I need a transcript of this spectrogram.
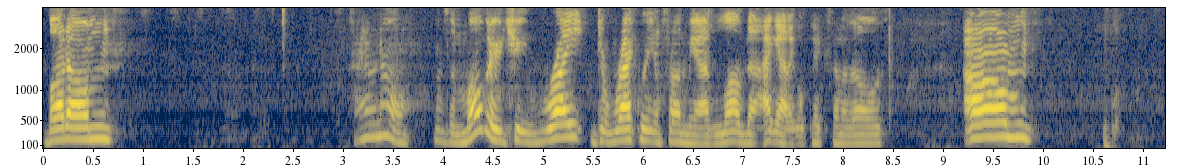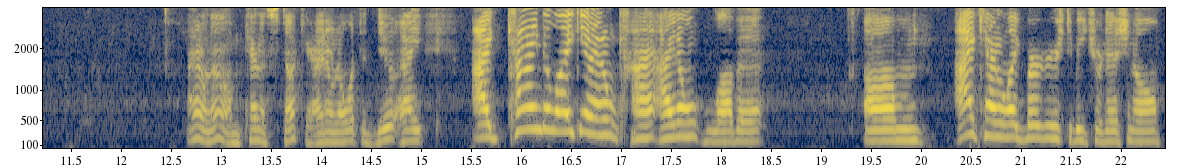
But, um, I don't know. There's a mulberry tree right directly in front of me. I'd love to. I gotta go pick some of those. Um, I don't know. I'm kind of stuck here. I don't know what to do. I, I kind of like it. I don't kind. I don't love it. Um, I kind of like burgers to be traditional.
